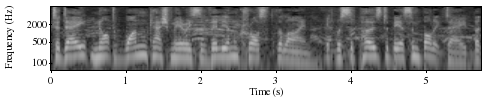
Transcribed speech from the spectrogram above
Today, not one Kashmiri civilian crossed the line. It was supposed to be a symbolic day, but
